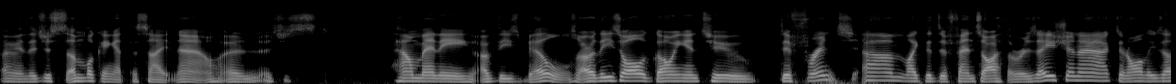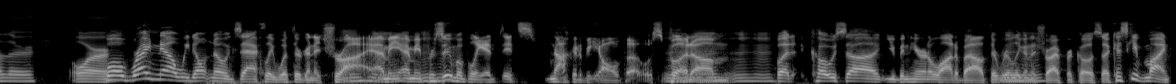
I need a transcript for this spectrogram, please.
I mean they're just I'm looking at the site now and it's just how many of these bills are these all going into different um like the Defense Authorization Act and all these other or Well, right now we don't know exactly what they're going to try. I mean, I mean, Mhm, mhm. presumably it, it's not going to be all those, but um, mhm. but KOSA, you've been hearing a lot about. They're really going to try for KOSA because keep in mind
